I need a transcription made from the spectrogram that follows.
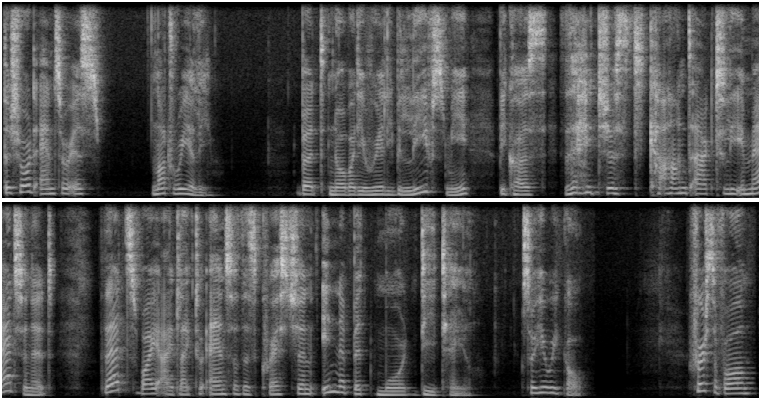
The short answer is not really but nobody really believes me because they just can't actually imagine it. That's why I'd like to answer this question in a bit more detail. So here we go. First of all,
